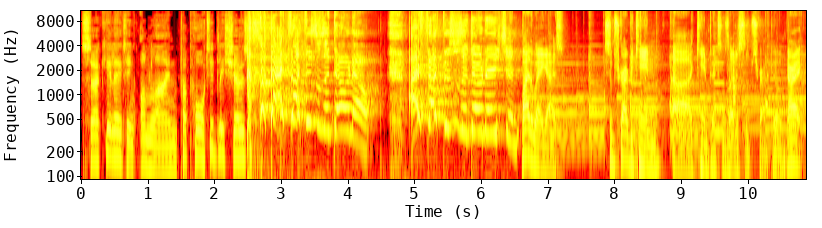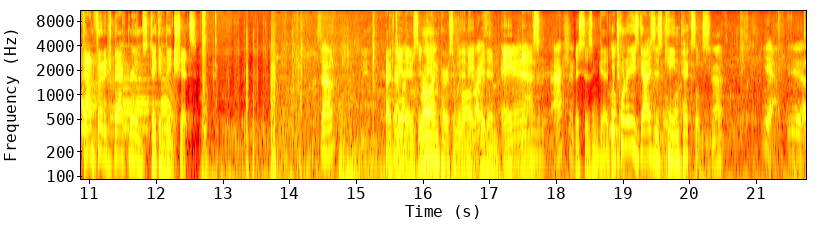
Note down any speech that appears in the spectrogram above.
circulating online purportedly shows I thought this was a dono. I thought this was a donation. By the way, guys, subscribe to Kane, uh, Kane Pixels. I just subscribed to him. All right, found footage, back rooms, taking big shits. Sound. Okay, Camera. there's a Rolling. damn person with an, All ape, right, with an ape and mask. action. This isn't good. Which one of these guys is Kane Pixels? Yeah. Yeah.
